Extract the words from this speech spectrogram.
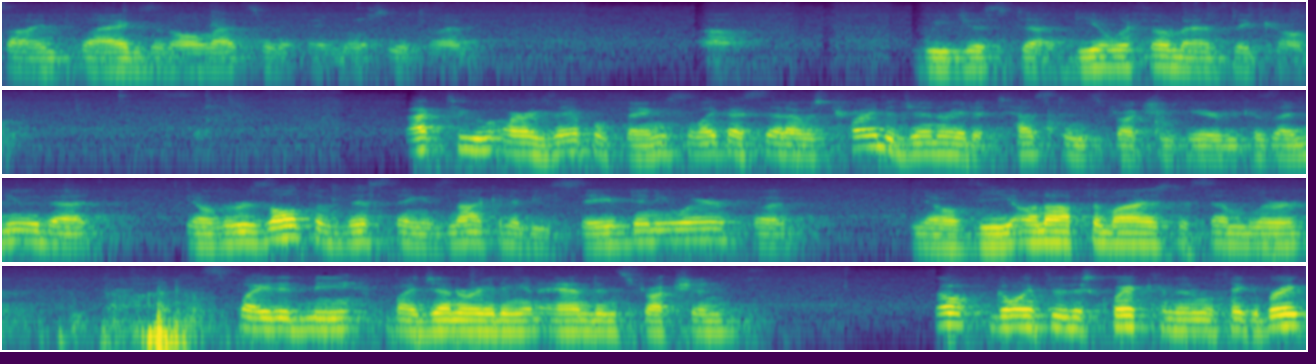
sign flags and all that sort of thing most of the time. Uh, we just uh, deal with them as they come. So, back to our example thing. So like I said, I was trying to generate a test instruction here because I knew that you know, the result of this thing is not going to be saved anywhere, but, you know, the unoptimized assembler uh, spited me by generating an AND instruction. So going through this quick, and then we'll take a break.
